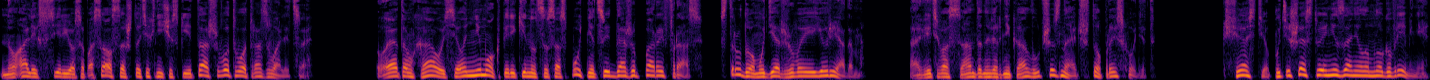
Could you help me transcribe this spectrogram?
но Алекс всерьез опасался, что технический этаж вот-вот развалится. В этом хаосе он не мог перекинуться со спутницей даже парой фраз, с трудом удерживая ее рядом. А ведь Вассанда наверняка лучше знает, что происходит. К счастью, путешествие не заняло много времени,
